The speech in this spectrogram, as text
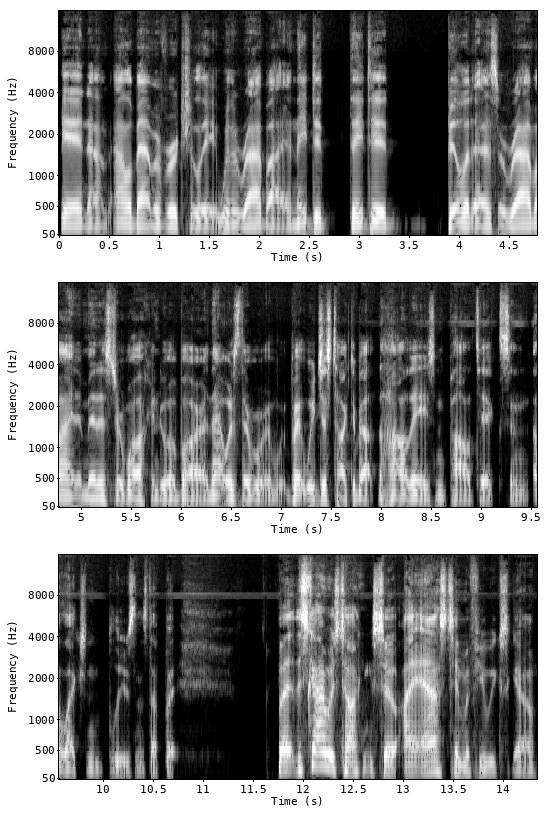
in um, Alabama virtually with a rabbi, and they did they did bill it as a rabbi and a minister walk into a bar, and that was their. But we just talked about the holidays and politics and election blues and stuff. But but this guy was talking. So I asked him a few weeks ago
